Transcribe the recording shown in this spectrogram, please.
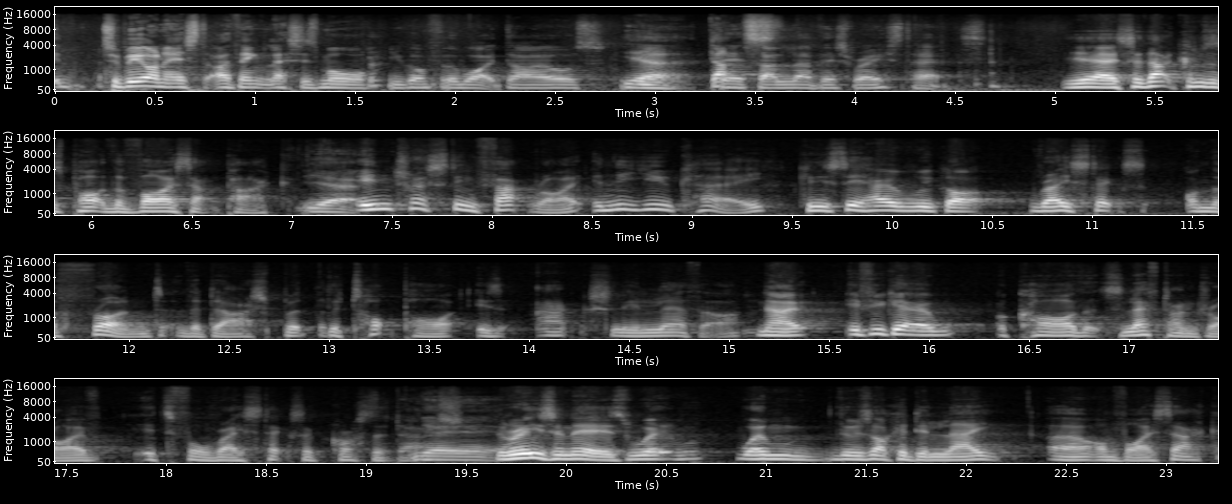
it- to be honest, I think less is more. You've gone for the white dials. Yeah, this I love this Race-Tex. Yeah, so that comes as part of the Weissach pack. Yeah. Interesting fact, right? In the UK, can you see how we got Race-Tex on the front of the dash, but the top part is actually leather? Now, if you get a, a car that's left-hand drive, it's full Race-Tex across the dash. Yeah, yeah, yeah. The reason is when, when there was like a delay uh, on Weissach,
